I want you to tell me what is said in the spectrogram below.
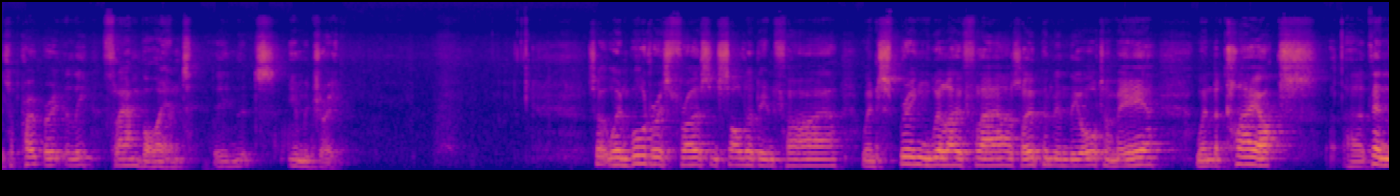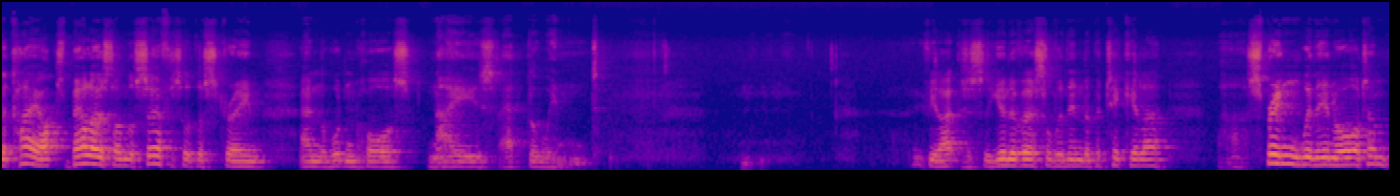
It's appropriately flamboyant in its imagery. So when water is frozen solid in fire, when spring willow flowers open in the autumn air, when the clay ox, uh, then the clay ox bellows on the surface of the stream, and the wooden horse neighs at the wind. If you like, this is the universal within the particular, uh, spring within autumn,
